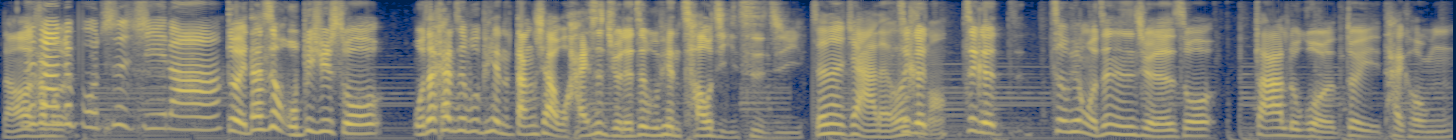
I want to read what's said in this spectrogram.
然后这样就不刺激啦。对，但是我必须说，我在看这部片的当下，我还是觉得这部片超级刺激，真的假的？这个？这个这部片我真的是觉得说。大家如果对太空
